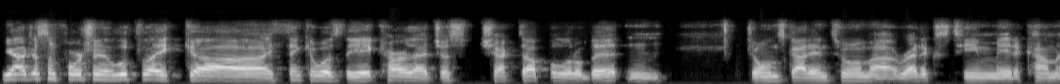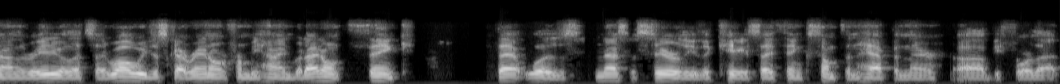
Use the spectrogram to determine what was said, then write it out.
yeah, just unfortunate. It looked like uh, I think it was the eight car that just checked up a little bit, and Jones got into him. Uh, Reddick's team made a comment on the radio that said, "Well, we just got ran over from behind," but I don't think that was necessarily the case. I think something happened there uh, before that.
